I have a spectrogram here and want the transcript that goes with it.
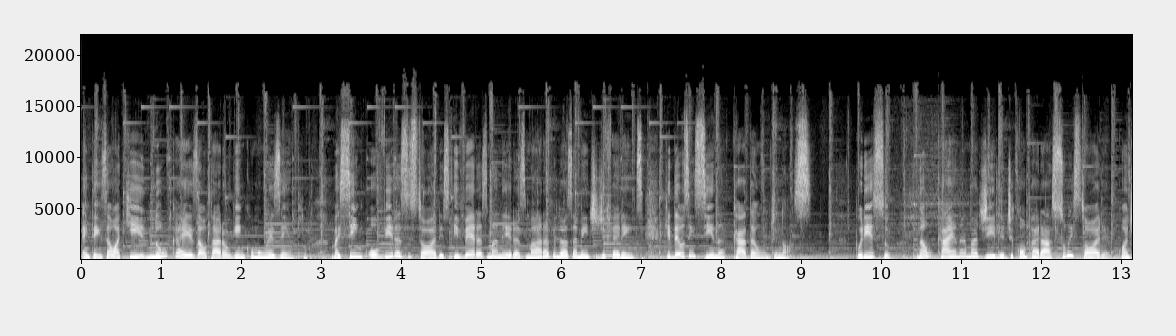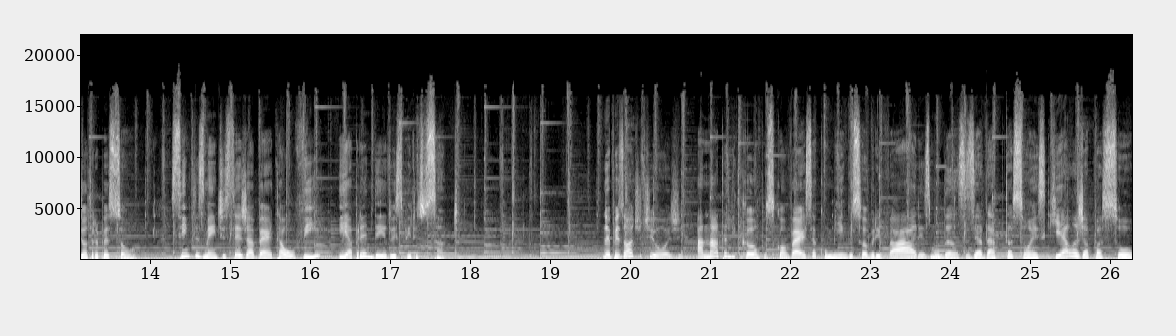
A intenção aqui nunca é exaltar alguém como um exemplo, mas sim ouvir as histórias e ver as maneiras maravilhosamente diferentes que Deus ensina cada um de nós. Por isso, não caia na armadilha de comparar a sua história com a de outra pessoa. Simplesmente esteja aberta a ouvir e aprender do Espírito Santo. No episódio de hoje, a Nathalie Campos conversa comigo sobre várias mudanças e adaptações que ela já passou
